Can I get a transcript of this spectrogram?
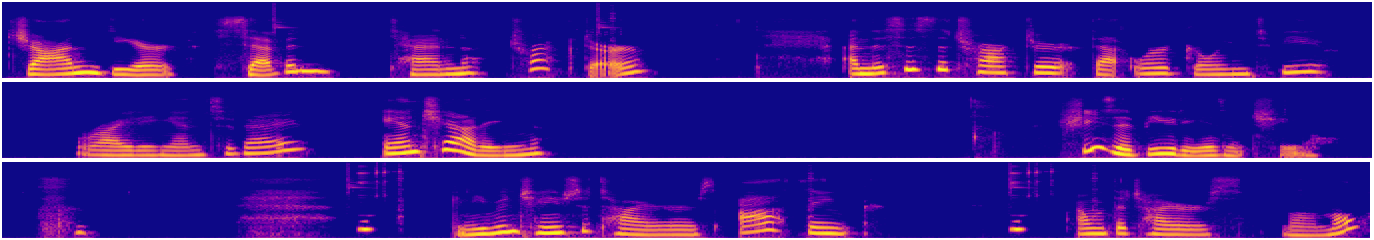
John Deere 710 tractor. And this is the tractor that we're going to be riding in today and chatting. She's a beauty, isn't she? Can even change the tires. I think I want the tires normal.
